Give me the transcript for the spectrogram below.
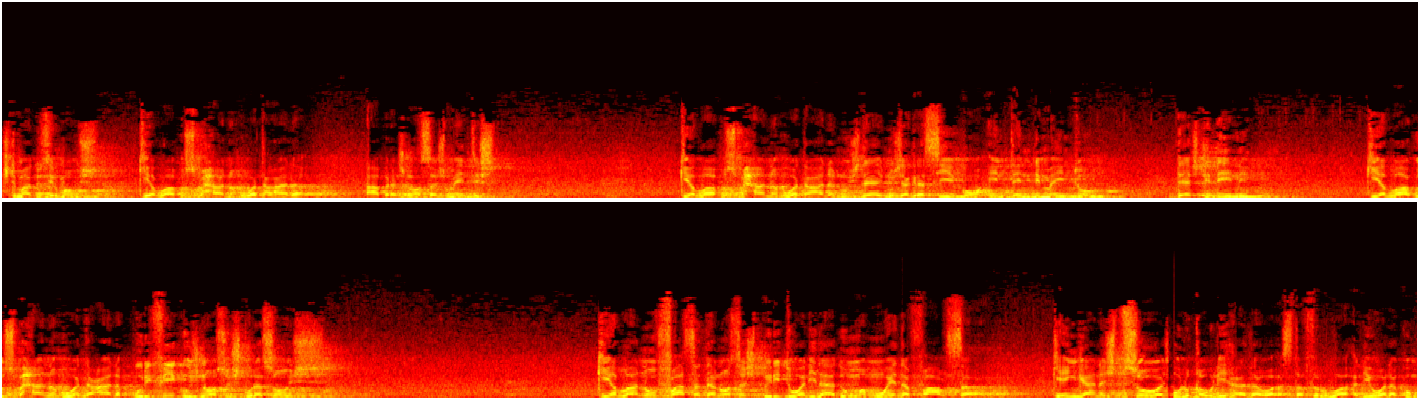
Estimados irmãos, que Allah subhanahu wa ta'ala abra as nossas mentes, que Allah subhanahu wa ta'ala nos dê e nos agracie com entendimento deste dini, que Allah subhanahu wa ta'ala purifique os nossos corações, que Allah não faça da nossa espiritualidade uma moeda falsa que engana as pessoas. أقول قولي هذا وأستغفر الله لي ولكم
